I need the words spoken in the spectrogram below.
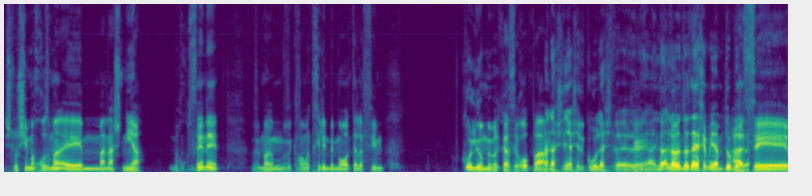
30 אחוז מנה, אה, שנייה מחוסנת, וכבר מתחילים במאות אלפים כל יום במרכז אירופה. מנה שנייה של גולש, זה- כן. אני לא לא- לא יודע איך הם יעמדו בזה. אז אה,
